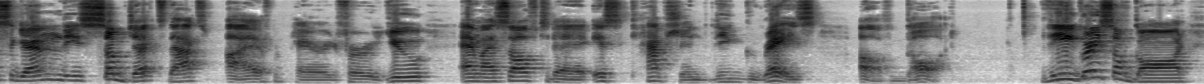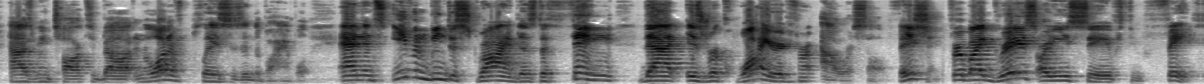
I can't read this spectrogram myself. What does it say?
Once again, the subject that I have prepared for you and myself today is captioned The Grace of God. The grace of God has been talked about in a lot of places in the Bible, and it's even been described as the thing that is required for our salvation. For by grace are ye saved through faith,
